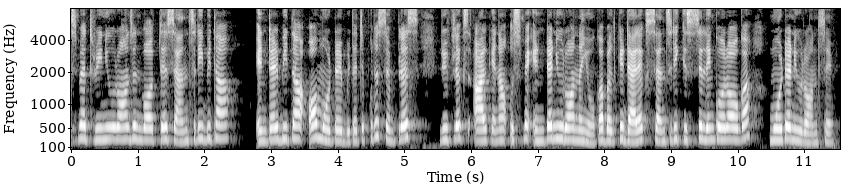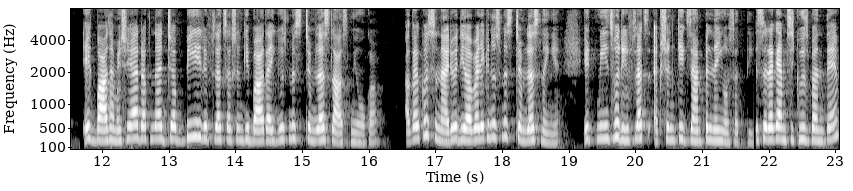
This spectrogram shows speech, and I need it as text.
इसमें थ्री न्यूरॉन्स इन्वॉल्व थे सेंसरी भी था इंटर भी था और मोटर भी था। जबकि जो सिंपलेस्ट रिफ्लेक्स आर्क है ना, उसमें इंटर न्यूरॉन नहीं होगा, बल्कि डायरेक्ट सेंसरी किससे लिंक हो रहा होगा? मोटर न्यूरॉन से। एक बात हमेशा याद रखना, जब भी रिफ्लेक्स एक्शन की बात आएगी, उसमें स्टिमुलस लाजमी होगा। अगर कोई सिनेरियो दिया हुआ है, लेकिन उसमें स्टिमुलस नहीं है इट मीन्स वो रिफ्लेक्स एक्शन की एग्ज़ाम्पल नहीं हो सकती। इस तरह के एम बनते हैं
